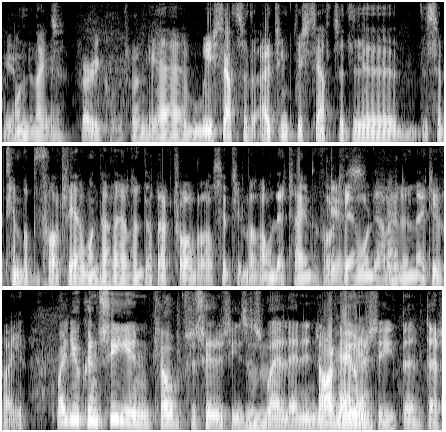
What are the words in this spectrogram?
Yeah. Monday nights. yeah. Very good one. Yeah, we started. I think we started uh, the September before Clare won that Ireland, or October or September around that time before Yes, Clare won that yeah. Ireland in '95. Well, you can see in club facilities as well and in the Oh, yeah, yeah. community that, that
